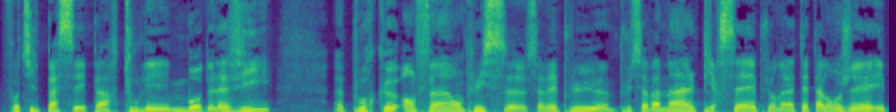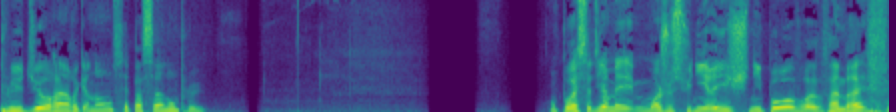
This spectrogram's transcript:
Faut-il passer par tous les maux de la vie euh, pour que enfin on puisse, euh, vous savez, plus euh, plus ça va mal, pire c'est, plus on a la tête allongée et plus Dieu aura un regard? Non, c'est pas ça non plus. On pourrait se dire, mais moi je suis ni riche, ni pauvre, enfin bref,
